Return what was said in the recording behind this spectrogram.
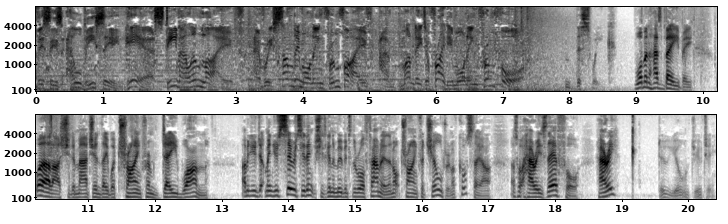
This is LBC. Here, Steve Allen live every Sunday morning from 5 and Monday to Friday morning from 4. This week, woman has baby. Well, I should imagine they were trying from day one. I mean, you, I mean, you seriously think she's going to move into the royal family? They're not trying for children. Of course they are. That's what Harry's there for. Harry, do your duty.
